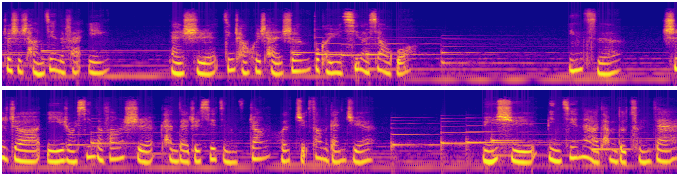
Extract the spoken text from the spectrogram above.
这是常见的反应，但是经常会产生不可预期的效果。因此，试着以一种新的方式看待这些紧张和沮丧的感觉。允许并接纳他们的存在，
